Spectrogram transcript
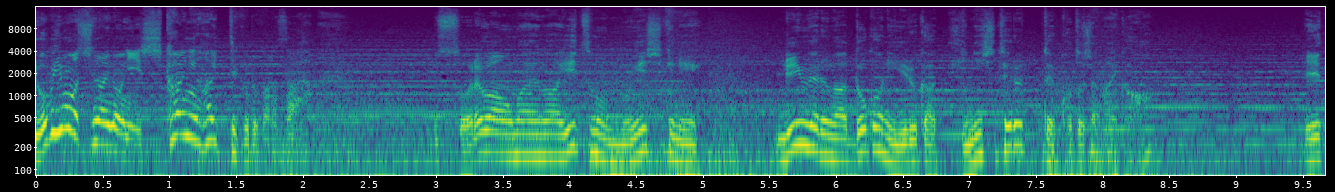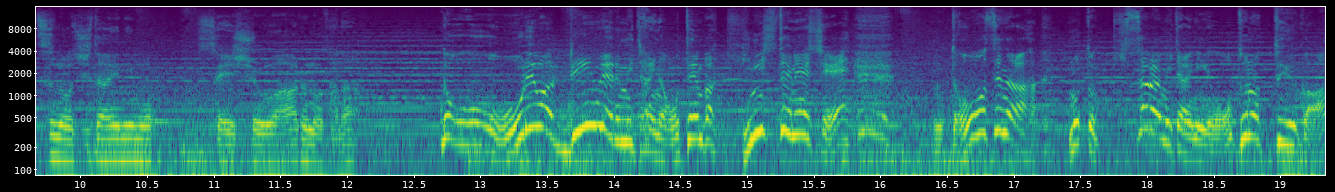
呼びもしないのに視界に入ってくるからさそれはお前がいつも無意識にリンウェルがどこにいるか気にしてるってことじゃないか？いつの時代にも青春はあるのだな。お俺はリンウェルみたいなおてんば気にしてねえし。どうせならもっとキサラみたいに大人っていうか。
